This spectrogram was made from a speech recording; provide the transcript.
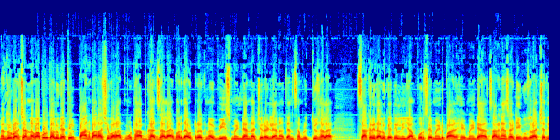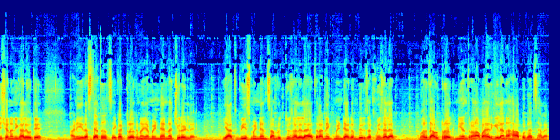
नंदुरबारच्या नवापूर तालुक्यातील पानबारा शिवारात मोठा अपघात झाला आहे भरधाव ट्रकनं वीस मेंढ्यांना चिरडल्यानं त्यांचा मृत्यू झाला आहे साक्री तालुक्यातील निजामपूरचे मेंढपाळ हे मेंढ्या चारण्यासाठी गुजरातच्या दिशेनं निघाले होते आणि रस्त्यातच एका ट्रकनं या मेंढ्यांना चिरडलं आहे यात वीस मेंढ्यांचा मृत्यू झालेला आहे तर अनेक मेंढ्या गंभीर जखमी झाल्यात. भरधाव ट्रक नियंत्रणाबाहेर गेल्यानं हा अपघात झालाय.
